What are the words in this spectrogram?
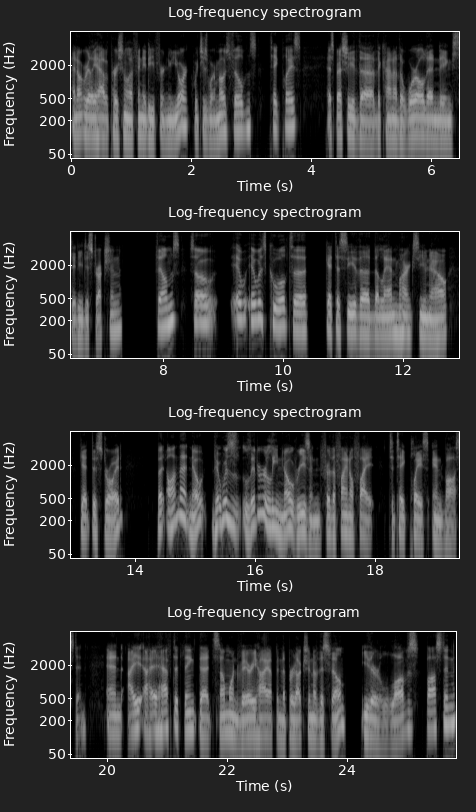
I don't really have a personal affinity for New York, which is where most films take place, especially the the kind of the world-ending city destruction films. So it it was cool to get to see the the landmarks you know get destroyed. But on that note, there was literally no reason for the final fight to take place in Boston. And I, I have to think that someone very high up in the production of this film either loves Boston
